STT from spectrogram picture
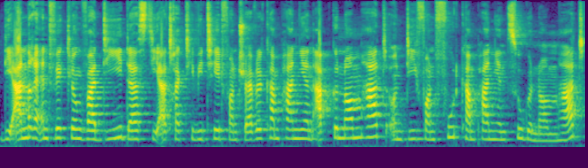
Die andere Entwicklung war die, dass die Attraktivität von Travel-Kampagnen abgenommen hat und die von Food-Kampagnen zugenommen hat.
